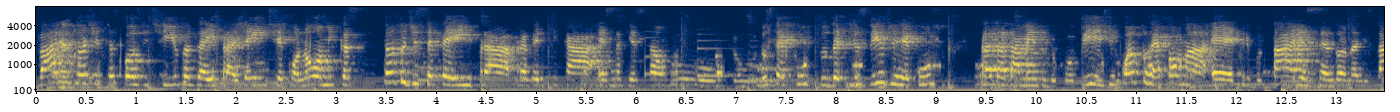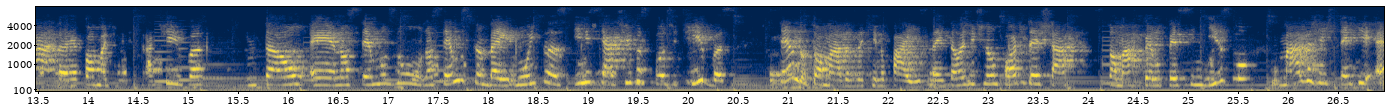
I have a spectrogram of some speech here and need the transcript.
várias notícias positivas aí para gente, econômicas tanto de CPI para verificar essa questão do, do, dos recursos, do desvio de recursos para tratamento do Covid, quanto reforma é, tributária sendo analisada, reforma administrativa. Então, é, nós, temos um, nós temos também muitas iniciativas positivas sendo tomadas aqui no país, né? Então a gente não pode deixar tomar pelo pessimismo, mas a gente tem que é,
